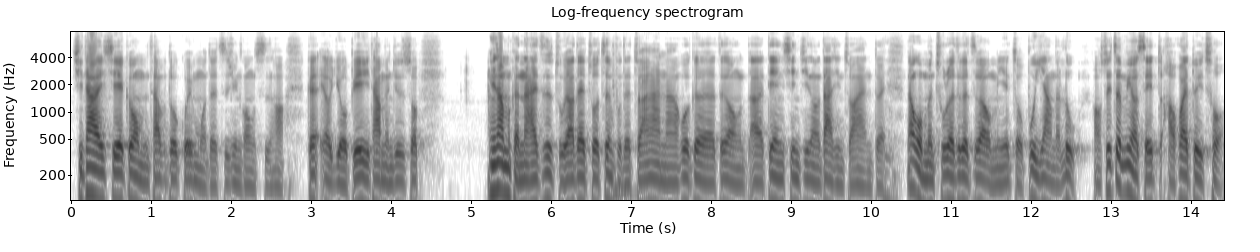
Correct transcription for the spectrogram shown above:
其他一些跟我们差不多规模的咨询公司哈，跟有有别于他们，就是说。因为他们可能还是主要在做政府的专案啊，或个这种呃电信金融大型专案，对。那我们除了这个之外，我们也走不一样的路，哦，所以这没有谁好坏对错，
